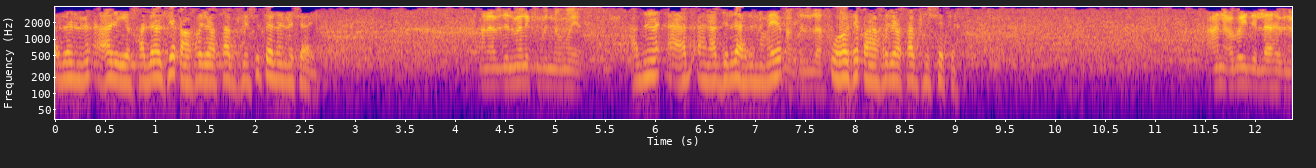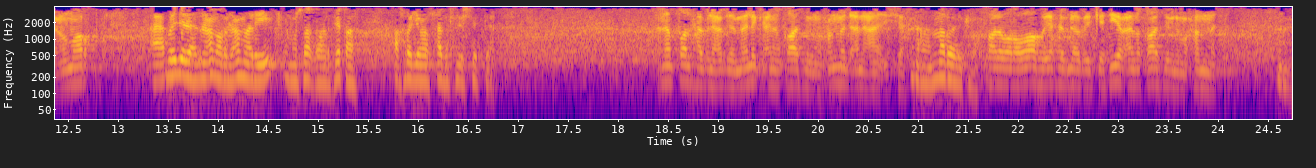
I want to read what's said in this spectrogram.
بن علي الخلال ثقة أخرج أصحابه في ستة للنسائي. عن عبد الملك بن نمير. عن عبد الله بن نمير عبد الله وهو ثقة أخرج أصحابه في ستة. عن عبيد الله بن عمر عبد الله بن عمر العمري المصغر ثقة أخرجه أصحاب الكتب الستة. عن طلحة بن عبد الملك عن القاسم بن محمد عن عائشة. نعم مر ذكره. قال ورواه يحيى بن أبي كثير عن القاسم بن محمد. نعم.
